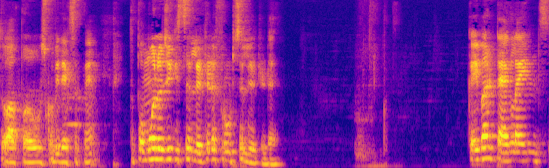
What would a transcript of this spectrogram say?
तो आप उसको भी देख सकते हैं। तो पोमोलॉजी किससे रिलेटेड है? फ्रूट से रिलेटेड है। कई बार टैग लाइन्स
